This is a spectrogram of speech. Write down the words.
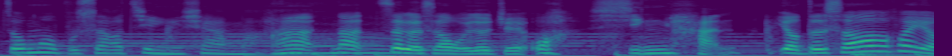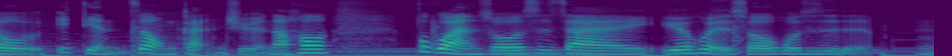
周末不是要见一下吗？哈，那这个时候我就觉得哇，心寒。有的时候会有一点这种感觉。然后不管说是在约会的时候，或是嗯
